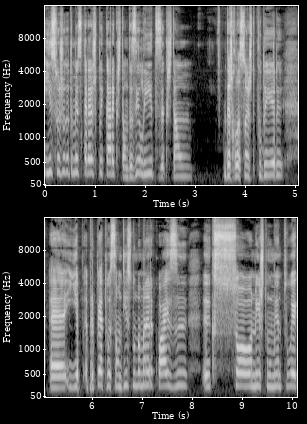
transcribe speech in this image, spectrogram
e isso ajuda também, se calhar, a explicar a questão das elites, a questão das relações de poder uh, e a, a, perpetuação disso de uma maneira quase uh, que só neste momento é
